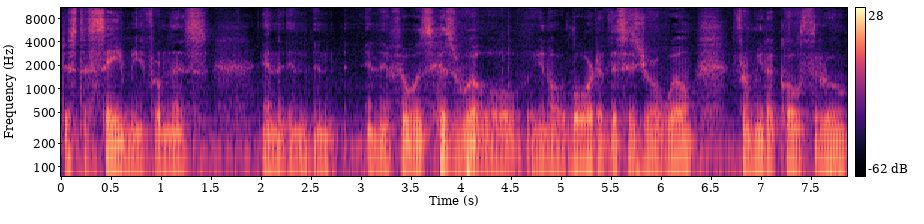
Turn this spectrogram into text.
just to save me from this. And, and, and, and if it was His will, you know, Lord, if this is your will for me to go through,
